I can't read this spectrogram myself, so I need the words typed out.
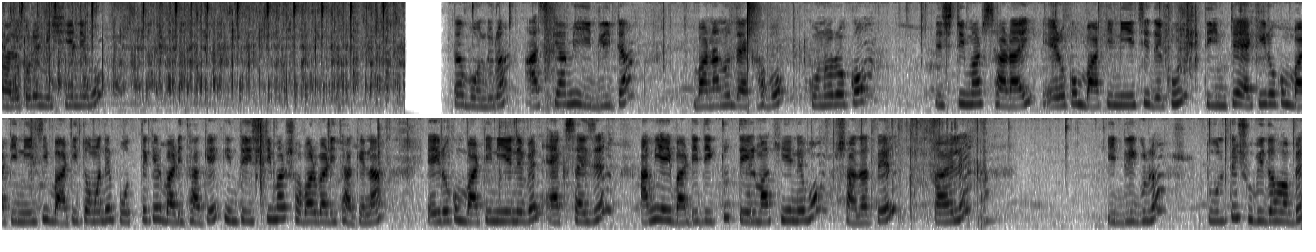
ভালো করে মিশিয়ে নেব। তা বন্ধুরা, আজকে আমি ইডলিটা বানানো দেখাবো। কোনো রকম স্টিমার ছাড়াই এরকম বাটি নিয়েছি, দেখুন, তিনটে একই রকম বাটি নিয়েছি। বাটি তো আমাদের প্রত্যেকের বাড়ি থাকে, কিন্তু স্টিমার সবার বাড়ি থাকে না। এই রকম বাটি নিয়ে নেবেন এক সাইজের। আমি এই বাটিতে একটু তেল মাখিয়ে নেব, সাদা তেল। তাহলে ইডলিগুলো তুলতে সুবিধা হবে।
